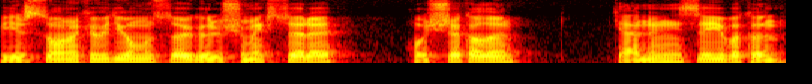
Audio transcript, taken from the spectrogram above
Bir sonraki videomuzda görüşmek üzere. Hoşça kalın. Kendinize iyi bakın.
